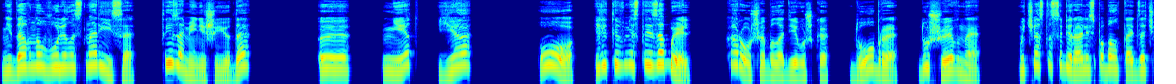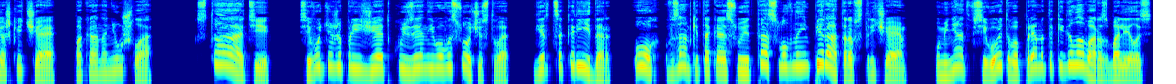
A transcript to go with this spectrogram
Недавно уволилась Нариса. Ты заменишь ее, да? Э, нет, я... О, или ты вместо Изабель? Хорошая была девушка, добрая, душевная. Мы часто собирались поболтать за чашкой чая, пока она не ушла. Кстати, сегодня же приезжает кузен его высочества, герцог Ридер. Ох, в замке такая суета, словно императора встречаем. У меня от всего этого прямо-таки голова разболелась.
